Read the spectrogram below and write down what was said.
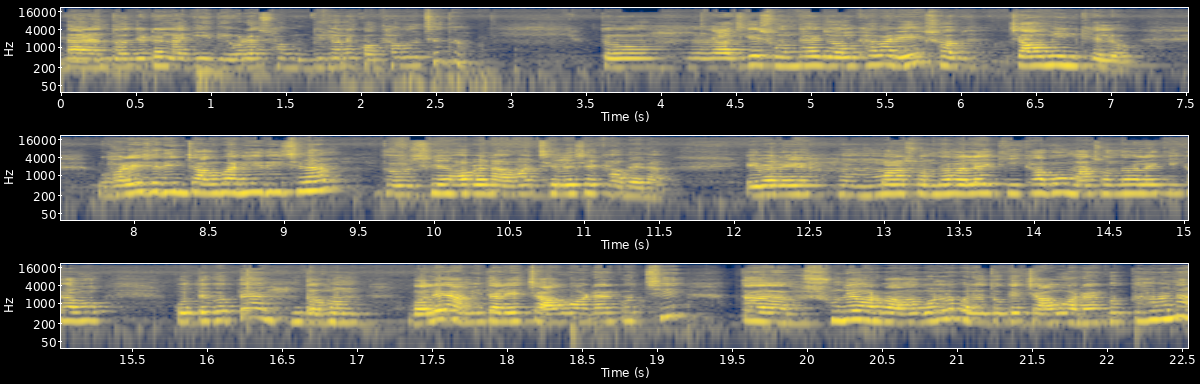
দাঁড়ান দরজাটা লাগিয়ে দিই ওরা সব দুজনে কথা বলছে তো? তো আজকে সন্ধ্যায় জলখাবারে সব চাউমিন খেলো। ঘরে সেদিন চাউ বানিয়ে দিয়েছিলাম, তো সে হবে না, আমার ছেলে সে খাবে না। এবারে মা সন্ধ্যাবেলায় কি খাব, মা সন্ধ্যাবেলায় কি খাব করতে করতে তখন বলে, আমি তাহলে চাউ অর্ডার করছি। তা শুনে ওর বাবা বলল, বলে, তোকে চাউ অর্ডার করতে হবে না?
